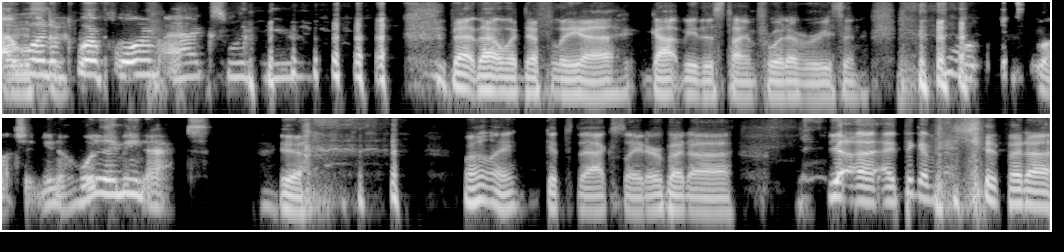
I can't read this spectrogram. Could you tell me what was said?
I want to perform acts with you. that that one definitely uh, got me this time for whatever reason. You know, kids watch it. You know, what do they mean acts? Yeah. well, I get to the acts later, but uh, yeah, uh, I think I mentioned it, but uh,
